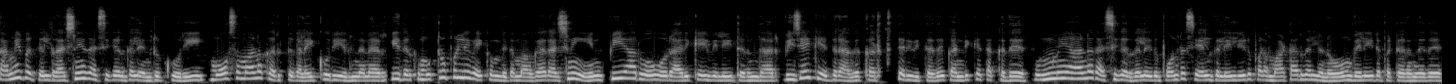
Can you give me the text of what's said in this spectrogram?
சமீபத்தில் ரஜினி ரசிகர்கள் என்று கூறி மோசமான கருத்துக்களை கூறியிருந்தனர். இதற்கு முற்றுப்புள்ளி வைக்கும் விதமாக ரஜினியின் பிஆர்ஓ ஒரு அறிக்கை வெளியிட்டிருந்தார். விஜய்க்கு எதிராக கருத்து தெரிவித்தது கண்டிக்கத்தக்கது. உண்மையான ரசிகர்கள் இது போன்ற செயல்களில் ஈடுபட மாட்டார்கள் எனவும் வெளியிடப்பட்டிருந்தது.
